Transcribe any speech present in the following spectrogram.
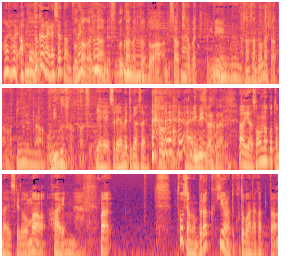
はいはい。あ部下がいらっしゃったんですね。部下がいたんです、部下の人とはしゃべった時に「浅野さんどんな人だったの?」って言ったら「鬼軍曹だったんですよ」いやいやそれやめてください。そうなの、はい、イメージ悪くなる？あいやそんなことないですけどまあはい、まあ当時のブラック企業なんて言葉がなかった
